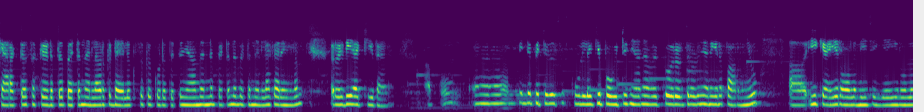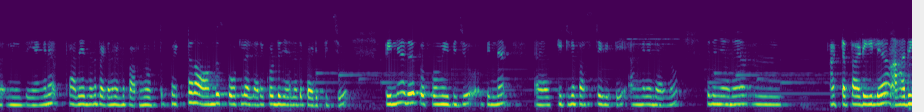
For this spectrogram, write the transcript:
ക്യാരക്ടേഴ്സൊക്കെ എടുത്ത് പെട്ടെന്ന് എല്ലാവർക്കും ഡയലോഗ്സ് ഒക്കെ കൊടുത്തിട്ട് ഞാൻ തന്നെ പെട്ടെന്ന് പെട്ടെന്ന് എല്ലാ കാര്യങ്ങളും റെഡിയാക്കിയതാണ് അപ്പം പിന്നെ പിറ്റേ ദിവസം സ്കൂളിലേക്ക് പോയിട്ട് ഞാൻ അവർക്ക് ഓരോരുത്തരോടും ഞാനിങ്ങനെ പറഞ്ഞു. ഈ കൈ റോൾ നീ ചെയ്യ് ഈ റോൾ നീ ചെയ്യ്. അങ്ങനെ കഥ എന്താണെന്ന് പെട്ടെന്ന് പെട്ടെന്ന് പറഞ്ഞു കൊടുത്തു. പെട്ടെന്ന് ഓൺ ദ സ്പോട്ടിൽ കൊണ്ട് ഞാനത് പഠിപ്പിച്ചു. പിന്നെ അത് പെർഫോം ചെയ്യിപ്പിച്ചു. പിന്നെ സ്കിറ്റിന് ഫസ്റ്റ് കിട്ടി. അങ്ങനെ ഉണ്ടായിരുന്നു. പിന്നെ ഞാൻ അട്ടപ്പാടിയിൽ ആദി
